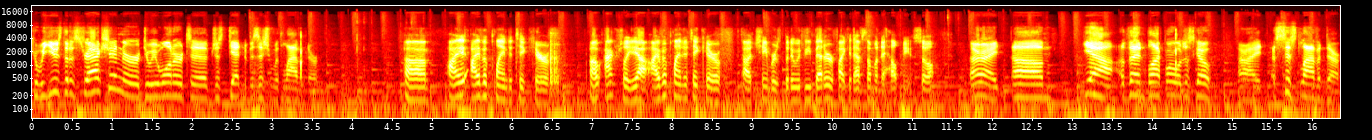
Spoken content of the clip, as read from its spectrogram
Could we use the distraction, or do we want her to just get into position with Lavender? Um, I, I have a plan to take care of. Oh, actually, yeah, I have a plan to take care of uh, Chambers, but it would be better if I could have someone to help me. So, All right. Um. Yeah. Then Blackmore will just go. All right. Assist Lavender.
